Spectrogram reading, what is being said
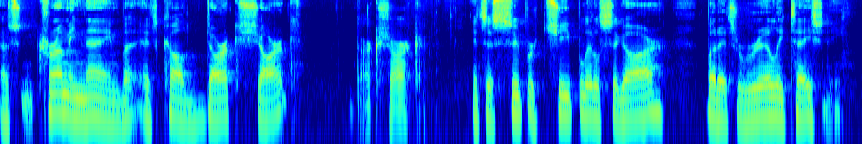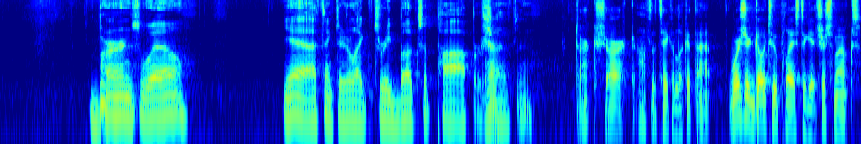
a crummy name, but it's called Dark Shark. Dark Shark. It's a super cheap little cigar, but it's really tasty. Burns well. Yeah, I think they're like three bucks a pop or Yeah. something. Dark Shark. I'll have to take a look at that. Where's your go to place to get your smokes?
